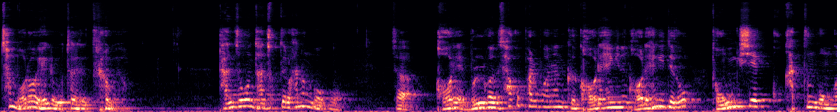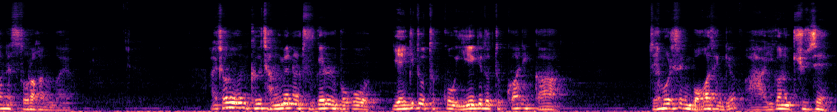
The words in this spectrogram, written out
참 뭐라고 얘기를 못 하겠더라고요. 단속은 단속대로 하는 거고 자 거래 물건 사고 팔고 하는 그 거래 행위는 거래 행위대로 동시에 같은 공간에서 돌아가는 거예요. 아니, 저는 그 장면을 두 개를 보고 얘기도 듣고 이 얘기도 듣고 하니까 제 머릿속에 뭐가 생겨? 아 이거는 규제.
